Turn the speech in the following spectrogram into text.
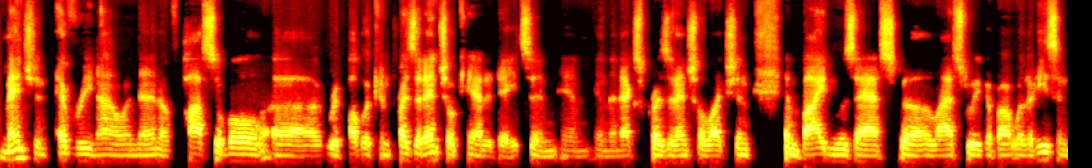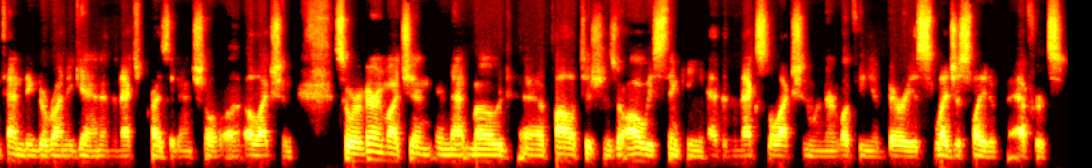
mention every now and then of possible uh, Republican presidential candidates in, in, in, the next presidential election. And Biden was asked uh, last week about whether he's intending to run again in the next presidential election. So we're very much in, in that mode. politicians are always thinking ahead of the next election when they're looking at various legislative efforts.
